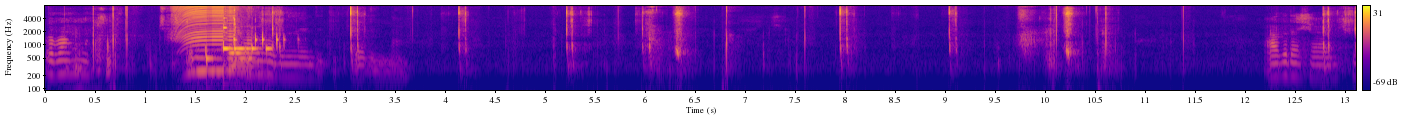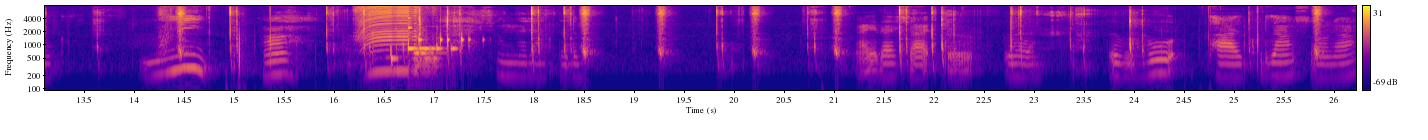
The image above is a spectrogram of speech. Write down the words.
Babamla konuşuyordum ne dediklerinden. Arkadaşlar çok iyi. Şunları atladım. Arkadaşlar bu parkurdan sonra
